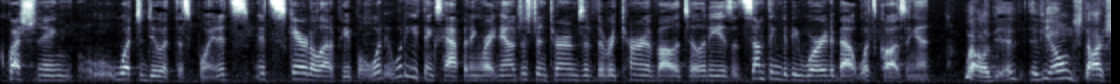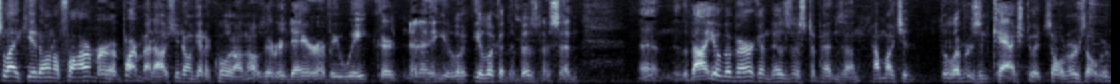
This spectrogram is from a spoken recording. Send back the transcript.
questioning what to do at this point. It's it's scared a lot of people. What what do you think's happening right now, just in terms of the return of volatility? Is it something to be worried about? What's causing it? Well, if, if you own stocks like you'd own a farm or apartment house, you don't get a quote on those every day or every week or anything. You look, you look at the business, and uh, the value of American business depends on how much it delivers in cash to its owners over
